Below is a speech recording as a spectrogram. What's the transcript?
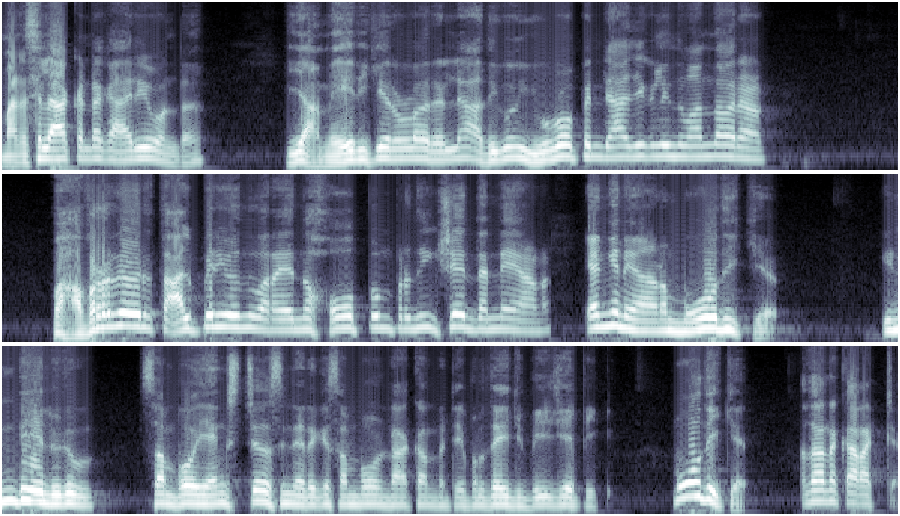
മനസ്സിലാക്കേണ്ട കാര്യമുണ്ട്. ഈ അമേരിക്കയിലുള്ളവരെല്ലാം അധികവും യൂറോപ്യൻ രാജ്യങ്ങളിൽ നിന്ന് വന്നവരാണ്. അപ്പൊ അവരുടെ ഒരു താല്പര്യം എന്ന് പറയുന്ന ഹോപ്പും പ്രതീക്ഷയും തന്നെയാണ്. എങ്ങനെയാണ് മോദിക്ക് ഇന്ത്യയിൽ ഒരു സംഭവം യങ്സ്റ്റേഴ്സിന്റെ ഇടയ്ക്ക് സംഭവം ഉണ്ടാക്കാൻ പറ്റി പ്രത്യേകിച്ച് ബി ജെ പിക്ക് മോദിക്ക്. അതാണ് കറക്റ്റ്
